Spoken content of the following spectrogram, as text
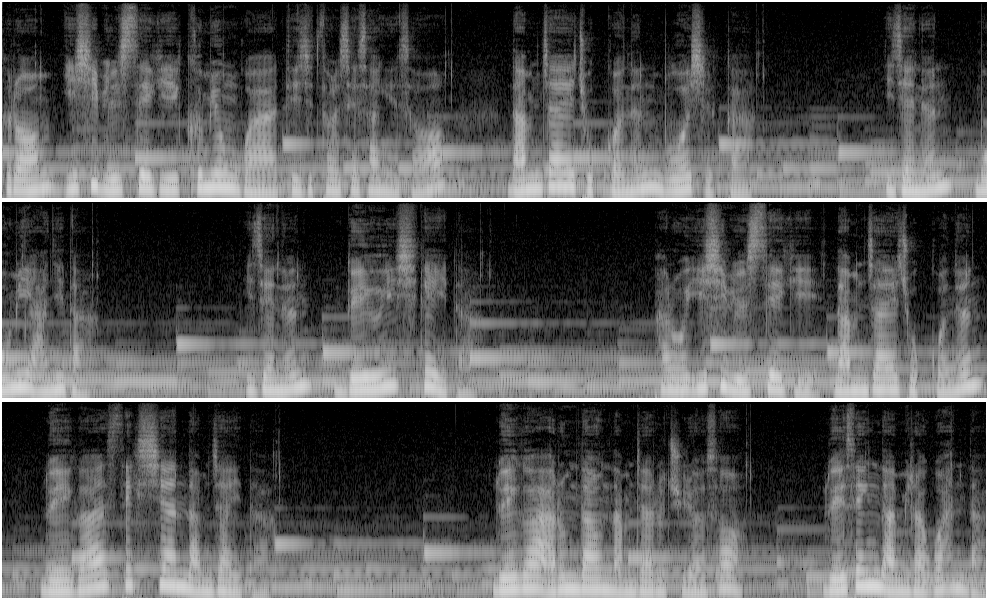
그럼 21세기 금융과 디지털 세상에서 남자의 조건은 무엇일까? 이제는 몸이 아니다. 이제는 뇌의 시대이다. 바로 21세기 남자의 조건은 뇌가 섹시한 남자이다. 뇌가 아름다운 남자를 줄여서 뇌생남이라고 한다.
